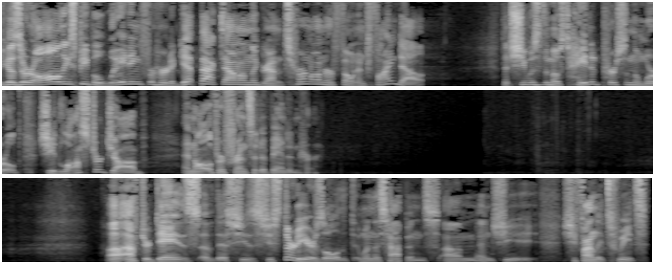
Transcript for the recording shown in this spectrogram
Because there were all these people waiting for her to get back down on the ground, turn on her phone, and find out that she was the most hated person in the world. She'd lost her job, and all of her friends had abandoned her. Uh, after days of this, she's, she's 30 years old when this happens, um, and she, she finally tweets,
